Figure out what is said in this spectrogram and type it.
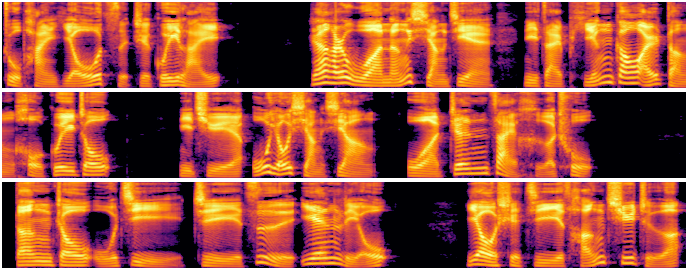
助盼游子之归来。然而我能想见你在平高而等候归舟，你却无有想象我真在何处。登舟无际，只自烟流。又是几层曲折？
